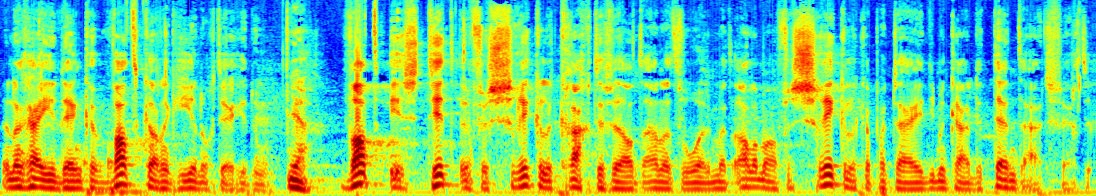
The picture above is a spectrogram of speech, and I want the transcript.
En dan ga je denken, wat kan ik hier nog tegen doen? Ja. Wat is dit een verschrikkelijk krachtenveld aan het worden met allemaal verschrikkelijke partijen die elkaar de tent uitvechten.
